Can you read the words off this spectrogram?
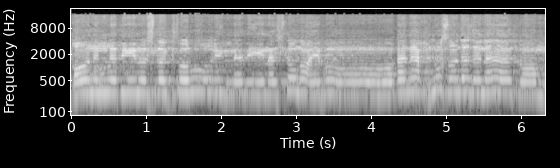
قال الذين استكبروا للذين استضعفوا أنحن صددناكم.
